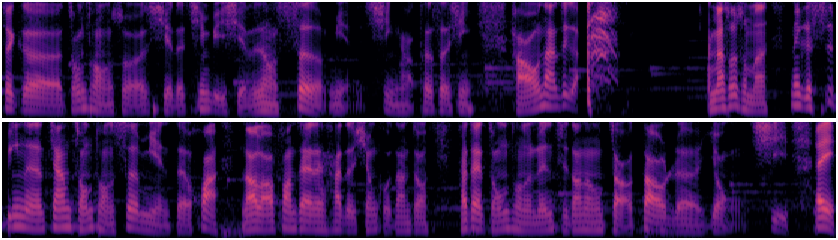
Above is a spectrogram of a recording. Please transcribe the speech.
这个总统所写的亲笔写的那种赦免信哈，特色信。好，那这个。我们要说什么？那个士兵呢，将总统赦免的话牢牢放在了他的胸口当中。他在总统的仁慈当中找到了勇气。哎，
